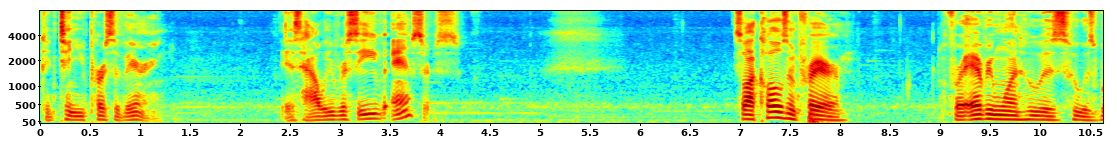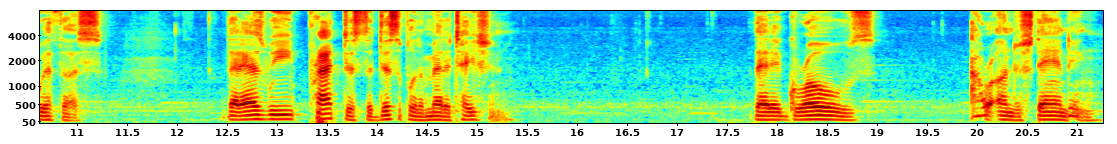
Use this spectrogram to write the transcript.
continue persevering. It's how we receive answers. So I close in prayer for everyone who is who is with us that as we practice the discipline of meditation that it grows our understanding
